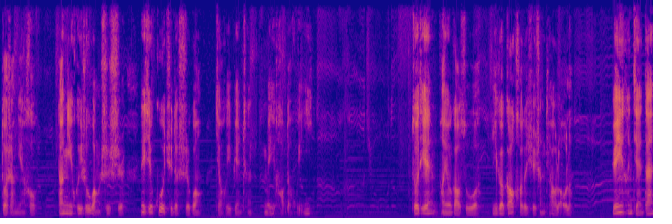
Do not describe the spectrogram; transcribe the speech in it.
多少年后，当你回首往事时，那些过去的时光将会变成美好的回忆。昨天，朋友告诉我，一个高考的学生跳楼了，原因很简单，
